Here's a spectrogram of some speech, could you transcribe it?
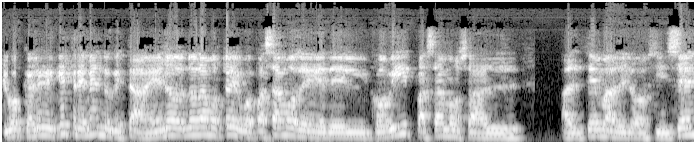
de Bosque Alegre. Qué tremendo que está, ¿eh? No, no damos tregua. Pasamos del COVID, pasamos al, al tema de los incendios.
